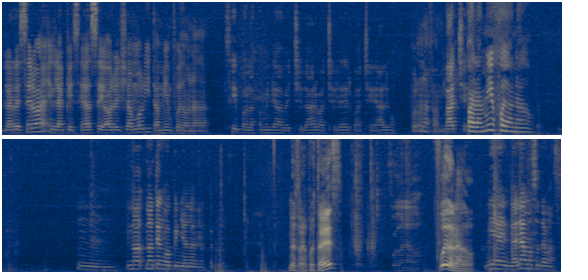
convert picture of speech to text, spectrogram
la reserva en la que se hace ahora el Jamboree también fue donada. Sí, por la familia Bachelar, Bacheler, Bache, algo. Por una familia. Bache. Para mí fue donado. Mm, no, no tengo opinión al respecto. Nuestra respuesta es... Fue donado. Bien, ganamos otra más.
